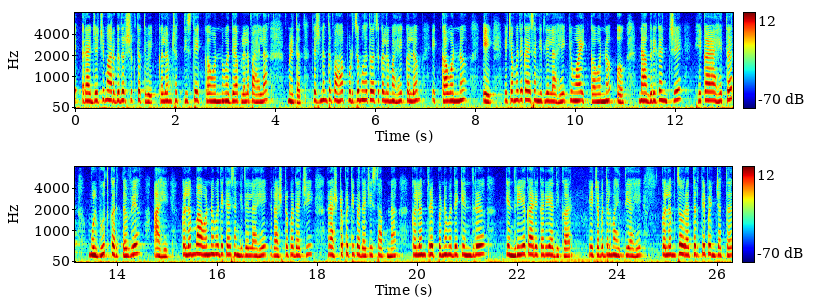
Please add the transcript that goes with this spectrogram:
राज्याची मार्गदर्शक तत्वे कलम छत्तीस ते एक्कावन्नमध्ये आपल्याला पाहायला मिळतात. त्याच्यानंतर पहा पुढचं महत्त्वाचं कलम आहे कलम एक्कावन्न ए. याच्यामध्ये काय सांगितलेलं आहे? किंवा एक्कावन्न अ. नागरिकांचे हे काय आहे तर मूलभूत कर्तव्य आहे. कलम बावन्नमध्ये काय सांगितलेलं आहे? राष्ट्रपदाची राष्ट्रपतीपदाची स्थापना. कलम त्रेपन्नमध्ये केंद्र केंद्रीय कार्यकारी अधिकार. याच्याबद्दल माहिती आहे. कलम चौऱ्याहत्तर ते पंच्याहत्तर.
